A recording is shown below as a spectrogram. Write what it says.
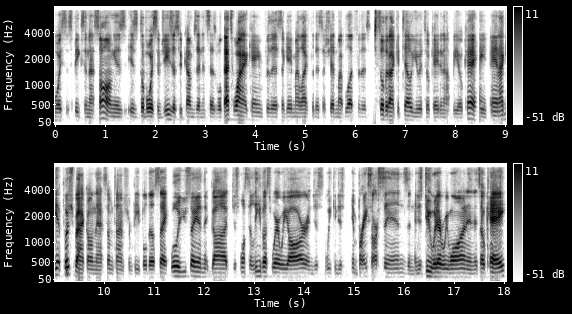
voice that speaks in that song is is the voice of Jesus who comes in and says, well, that's why I came for this. I gave my life for this. I shed my blood for this so that I could tell you it's okay to not be okay. And I get pushback on that sometimes from people. They'll say, well, are you saying that God just wants to leave us where we are and just we can just embrace our sins and, and just do whatever we want and it's okay?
